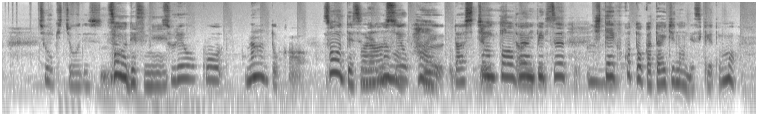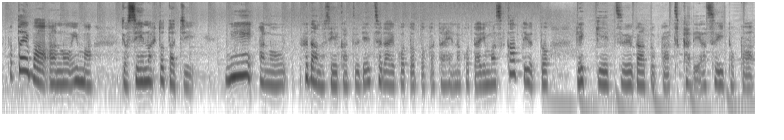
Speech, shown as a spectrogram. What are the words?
超貴重ですねそうですねそれをこうなんとかそうですね。バランスよく出してちゃんと分泌していくことが大事なんですけれども、例えばあの今女性の人たちにあの普段の生活で辛いこととか大変なことありますかっていうと月経痛がとか疲れやすいとか、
